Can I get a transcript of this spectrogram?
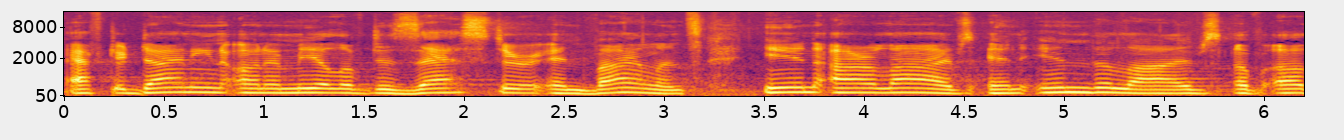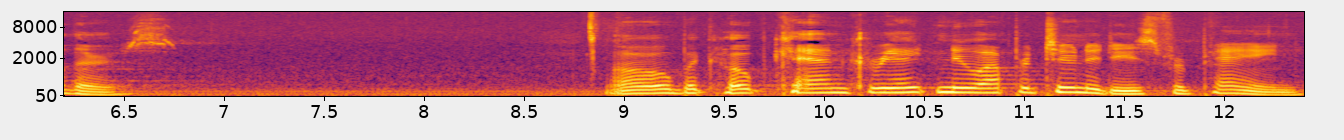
after dining on a meal of disaster and violence in our lives and in the lives of others. Oh, but hope can create new opportunities for pain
